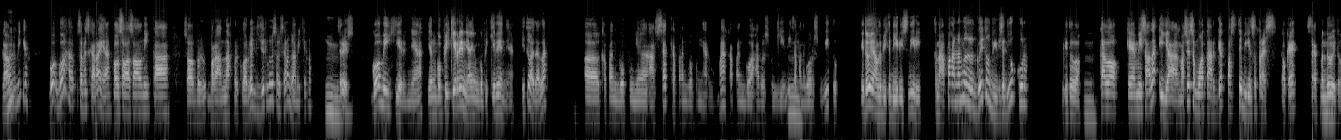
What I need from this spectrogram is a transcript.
Gak sampai mikir. Gue gue sampai sekarang ya, kalau soal-soal nikah, soal ber, beranak, berkeluarga, jujur gue sampai sekarang gak mikir loh. Hmm. Serius. Gue mikirnya, yang gue pikirin ya, yang gue pikirin ya, itu adalah uh, kapan gue punya aset, kapan gue punya rumah, kapan gue harus begini, hmm. kapan gue harus begitu. Itu yang lebih ke diri sendiri Kenapa? Karena menurut gue itu lebih bisa diukur gitu loh. Hmm. Kalau kayak misalnya, iya, maksudnya semua target pasti bikin stres, oke? Okay? Statement hmm. dulu itu.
